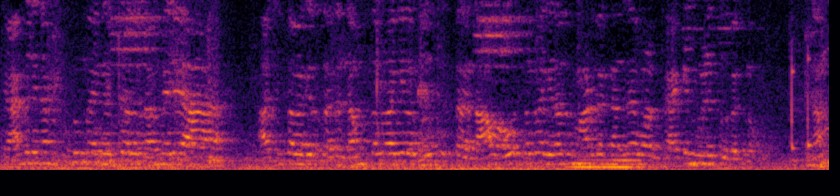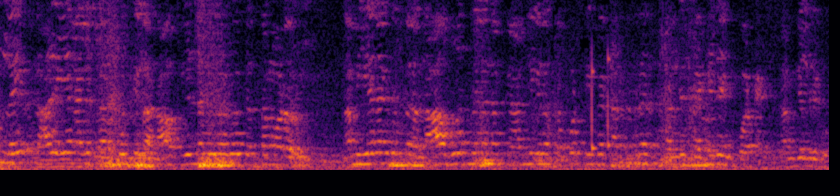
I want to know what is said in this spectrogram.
ಫ್ಯಾಮಿಲಿ ನಮ್ಮ ಕುಟುಂಬ ಏನಿರುತ್ತೆ ಅದು ನಮ್ಮ ಮೇಲೆ ಆ- ಆಶ್ರಿತವಾಗಿರುತ್ತೆ. ಅದು ನಮ್ಮ ಸಲುವಾಗಿ ಅವ್ರು ಬದುಕಿರ್ತಾರೆ ನಾವು ಅವ್ರ ಸಲುವಾಗಿ ಏನಾದ್ರು ಮಾಡ್ಬೇಕಂದ್ರೆ ಅವ್ರ ಪ್ಯಾಕೇಜ್ ಬೆಳೆ ನಾವು. ನಮ್ಮ ಲೈಫ್ ನಾಳೆ ಏನಾಗುತ್ತೆ ಅಂತ ಗೊತ್ತಿಲ್ಲ. ನಾವು ಫೀಲ್ಡ್ ಅಲ್ಲಿ ಇರೋರು ಕೆಲಸ ಮಾಡೋರು. ನಮ್ಗೆ ಏನಾಗುತ್ತೆ ನಾವು ಹೋದ್ಮೇಲೆ ನಮ್ಮ ಫ್ಯಾಮಿಲಿಗೆಲ್ಲ ಸಪೋರ್ಟ್ ಸಿಗ್ಬೇಕಂತಂದ್ರೆ ಸ್ಯಾಲರಿ ಪ್ಯಾಕೇಜ್ ಇಂಪಾರ್ಟೆಂಟ್ ನಮ್ಗೆಲ್ರಿಗೂ.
